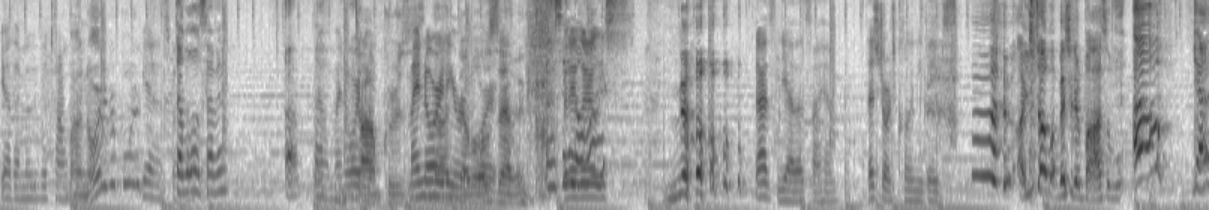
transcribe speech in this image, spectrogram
yeah that movie with tom cruise Minority Report. Yeah, that's what 007? Oh, like. no. No, Minority. Tom Cruise. Minority not Report. 007. I was But saying, they literally. s- no. That's yeah, that's not him. That's George Clooney, babes. Are you talking about Mission Impossible? Oh, yes.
